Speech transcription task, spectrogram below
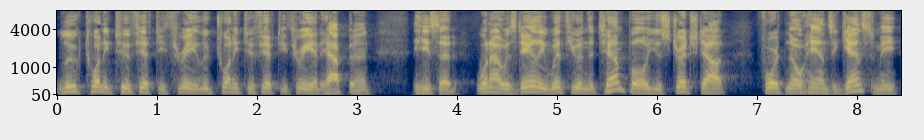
Luke 22 53. Luke 22 53 had happened. He said, When I was daily with you in the temple, you stretched out forth no hands against me,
